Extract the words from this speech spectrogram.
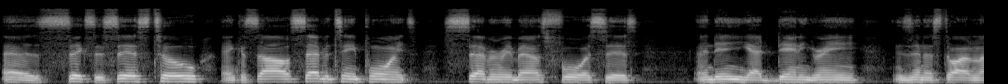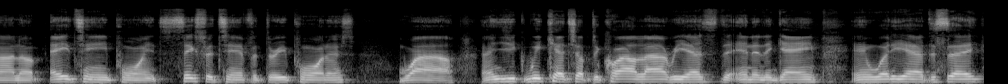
as six assists, two, and Gasol 17 points, seven rebounds, four assists, and then you got Danny Green is in the starting lineup, 18 points, six for 10 for three pointers. Wow. And you, we catch up to Kyle Lowry at the end of the game and what he had to say.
